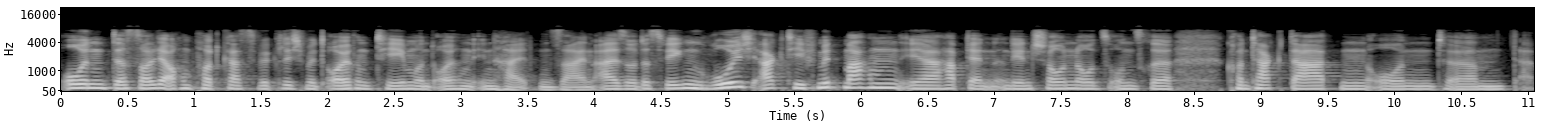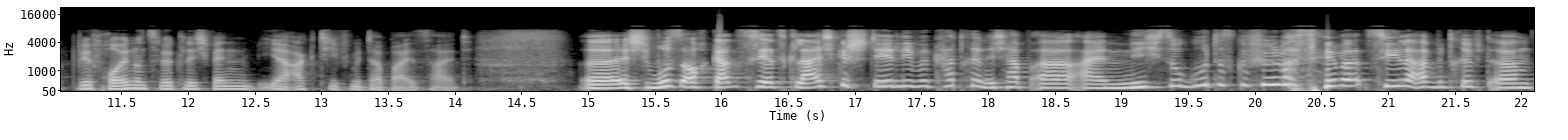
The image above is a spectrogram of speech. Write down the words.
Und das soll ja auch ein Podcast wirklich mit euren Themen und euren Inhalten sein. Also deswegen ruhig aktiv mitmachen. Ihr habt ja in den Show Notes unsere Kontaktdaten und ähm, wir freuen uns wirklich, wenn ihr aktiv mit dabei seid. Äh, ich muss auch ganz jetzt gleich gestehen, liebe Katrin, ich habe äh, ein nicht so gutes Gefühl, was Thema Ziele anbetrifft. Ähm,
